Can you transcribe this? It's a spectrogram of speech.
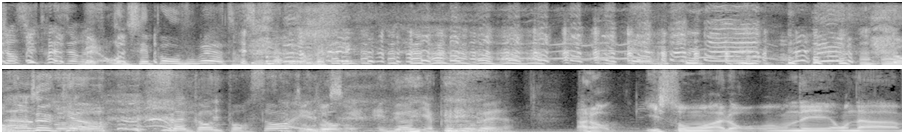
j'en suis très heureuse. Mais on ne sait pas où vous mettre. donc deux quarts, 50%, et donc et donc, il n'y a plus de nouvelles. Alors, ils sont. Alors, on est, on a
